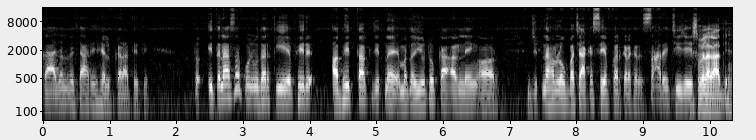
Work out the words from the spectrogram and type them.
काजल बेचारी हेल्प कराती थी। तो इतना सब कुछ उधर किए फिर अभी तक जितने मतलब यूट्यूब का अर्निंग और जितना हम लोग बचा के सेव करके रखे थे सारी चीज़ें इसमें लगा दिए।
